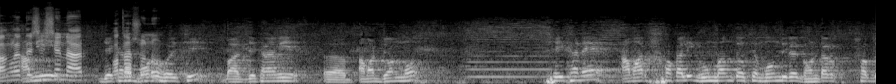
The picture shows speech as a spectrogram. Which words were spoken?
বাংলাদেশি আমি সেনার যেখানে কথা শোনো। হয়েছি বা যেখানে আমি আহ, আমার জন্ম সেইখানে আমার সকালেই ঘুম ভাঙতে হচ্ছে মন্দিরের ঘণ্টার শব্দ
